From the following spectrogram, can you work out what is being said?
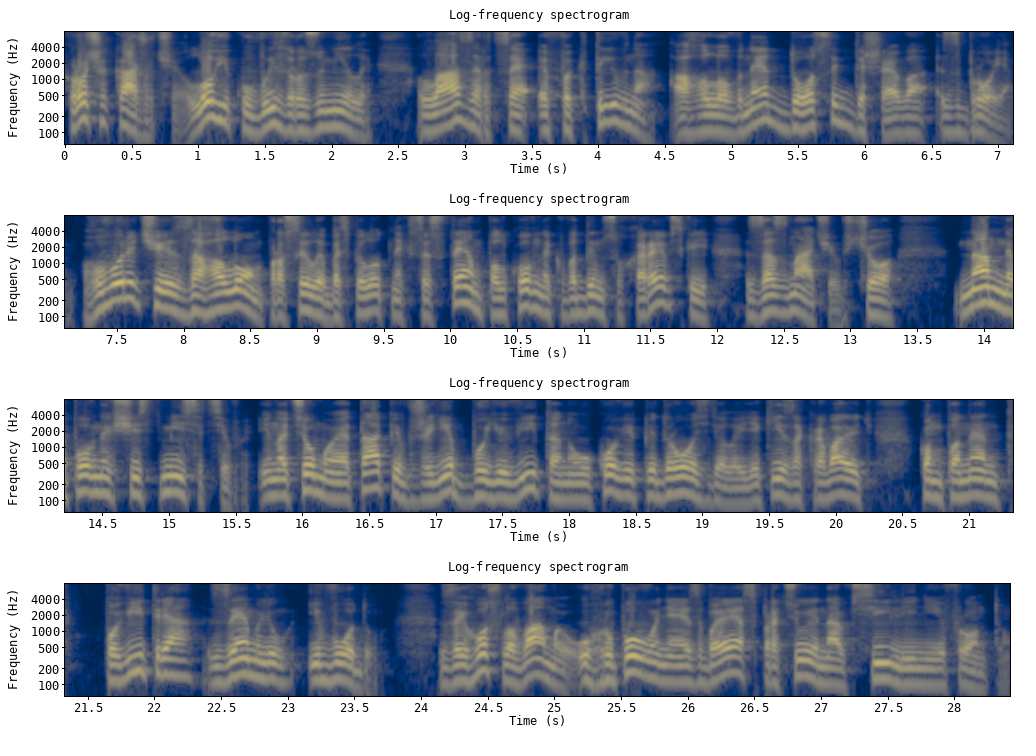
Коротше кажучи, логіку ви зрозуміли. Лазер це ефективна, а головне досить дешева зброя. Говорячи загалом про сили безпілотних систем, полковник Вадим Сухаревський зазначив, що нам неповних 6 місяців, і на цьому етапі вже є бойові та наукові підрозділи, які закривають компонент повітря, землю і воду. За його словами, угруповування СБС працює на всій лінії фронту.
